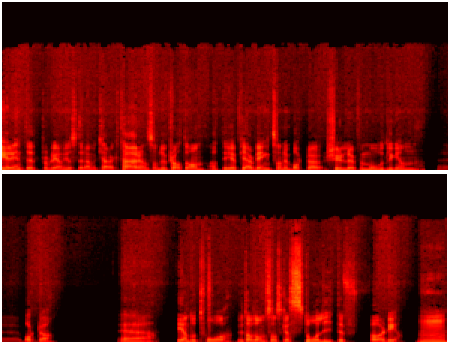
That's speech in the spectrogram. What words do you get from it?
Är det inte ett problem just det där med karaktären som du pratade om? Att det är Pierre Bengtsson är borta, Schüller förmodligen eh, borta. Eh, det är ändå två utav dem som ska stå lite för det. Mm.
